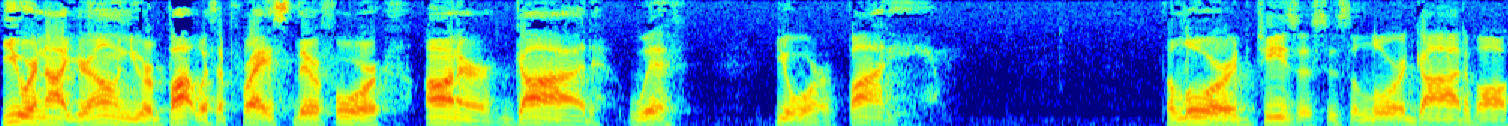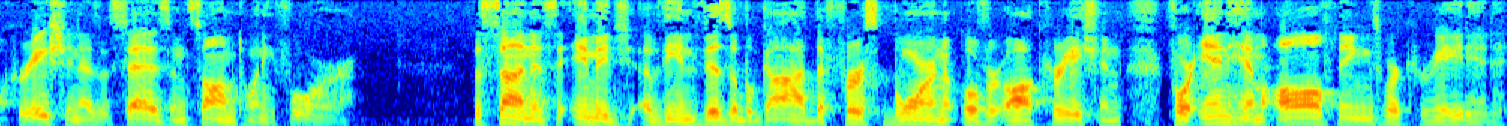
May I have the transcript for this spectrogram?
You are not your own, you are bought with a price. Therefore, honor God with your body. The Lord, Jesus, is the Lord God of all creation, as it says in Psalm 24. The Son is the image of the invisible God, the firstborn over all creation. For in him all things were created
